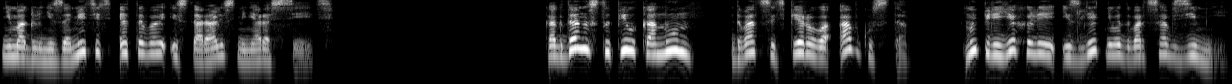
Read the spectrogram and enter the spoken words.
не могли не заметить этого и старались меня рассеять. Когда наступил канун 21 августа, мы переехали из летнего дворца в зимний.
